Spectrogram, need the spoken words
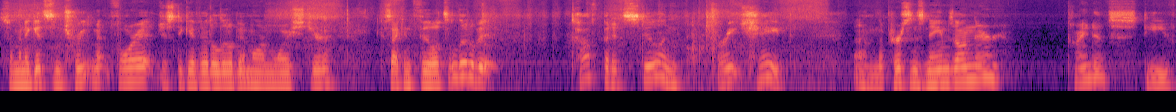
So I'm going to get some treatment for it just to give it a little bit more moisture. Because I can feel it's a little bit tough, but it's still in great shape. Um, the person's name's on there. Kind of. Steve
